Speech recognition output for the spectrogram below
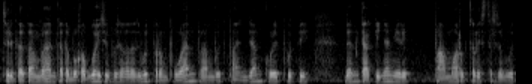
cerita tambahan kata bokap gue isi pusaka tersebut perempuan, rambut panjang, kulit putih dan kakinya mirip pamor keris tersebut.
